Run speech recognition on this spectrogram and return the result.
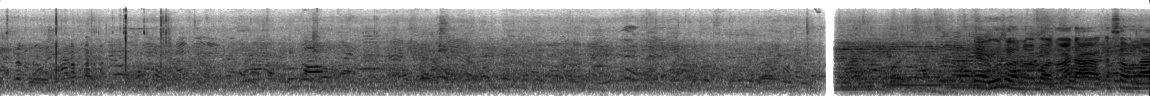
ကဲအခုဆိုရင်တော့ပေါ့နော်ဒါကစုံလာ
